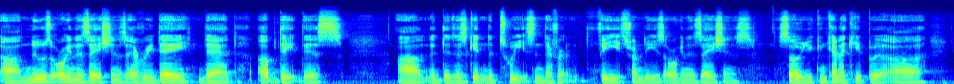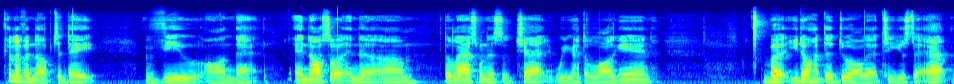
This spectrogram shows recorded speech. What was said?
uh, news organizations every day that update this. Uh, that is getting the tweets and different feeds from these organizations. So you can kind of keep a uh, kind of an up to date view on that. And also in the um, the last one is a chat where you have to log in, but you don't have to do all that to use the app.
